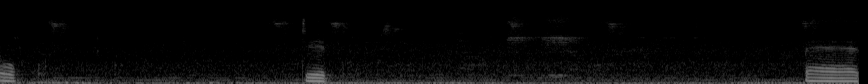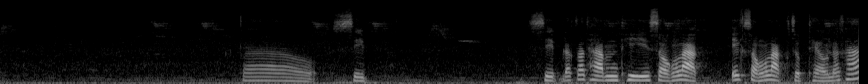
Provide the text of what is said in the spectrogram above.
หกเจ็ดแปดเก้าสิบสิบแล้วก็ทำทีสองหลัก x สองหลักจบแถวนะคะ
